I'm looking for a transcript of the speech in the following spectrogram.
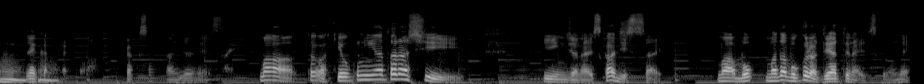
うん前回は130年祭。まあ、だから記憶に新しいいいんじゃないですか、実際。まあ、ぼまだ僕ら出会ってないですけどね。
